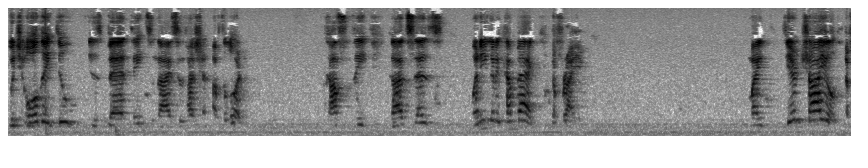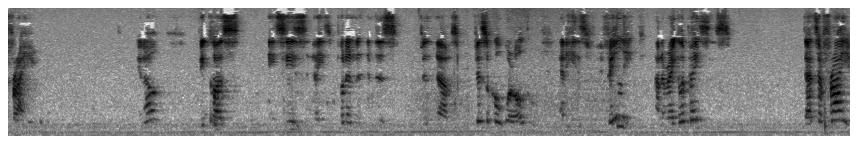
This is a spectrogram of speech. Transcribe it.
which all they do is bad things in the eyes of Hashem, of the Lord. Constantly God says, When are you going to come back, Ephraim? My dear child, Ephraim. You know, because he sees he's put in, in this um, physical world and he's failing on a regular basis. That's Ephraim.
